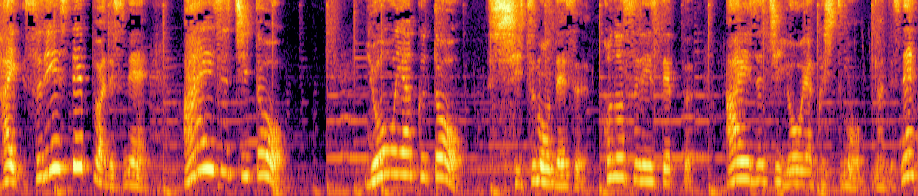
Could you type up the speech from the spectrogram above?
はい。3ステップはですね、相づちと要約と質問です。この3ステップ。相づち、要約、質問なんですね。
